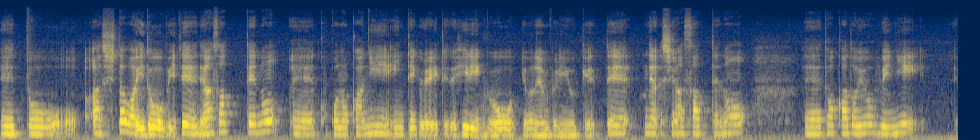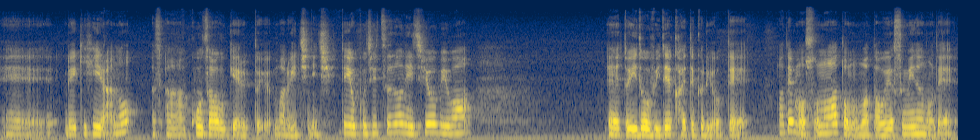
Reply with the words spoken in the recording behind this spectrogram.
えー、と明日は移動日でで明後日の、えー9日にインテグレイティドヒーリングを4年ぶりに受けてでしあさっての、えー10日土曜日に、えー、レイキヒーラーのあ講座を受けるという丸1日。で翌日の日曜日は、えー、と移動日で帰ってくる予定、まあ、でもその後もまたお休みなので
